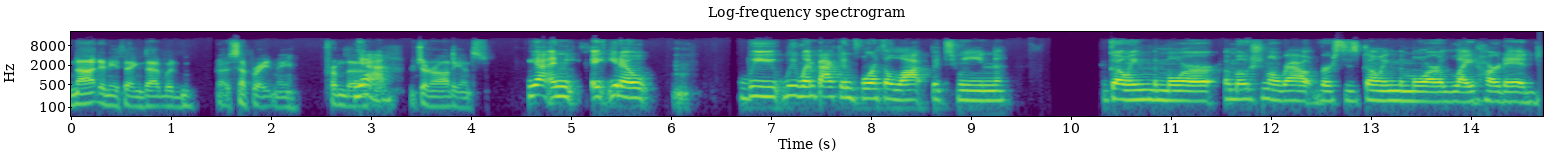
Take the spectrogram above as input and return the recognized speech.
not anything that would uh, separate me from the Yeah. general audience. Yeah, and you know, we we went back and forth a lot between going the more emotional route versus going the more lighthearted,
